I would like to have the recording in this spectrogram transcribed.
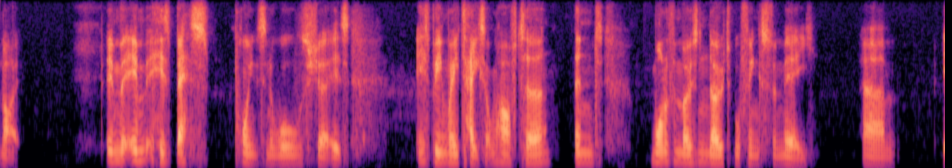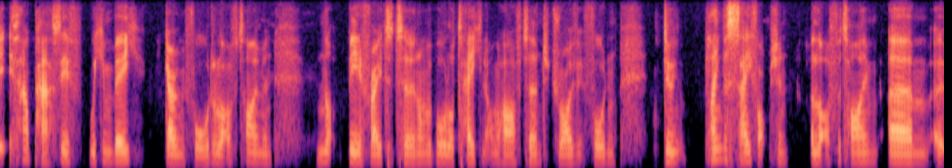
Like in the, in his best points in a Wolves shirt, it's it's been where he takes it on half turn, and one of the most notable things for me um, is how passive we can be going forward a lot of the time, and not being afraid to turn on the ball or taking it on the half turn to drive it forward and doing playing the safe option a lot of the time. Um, I,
